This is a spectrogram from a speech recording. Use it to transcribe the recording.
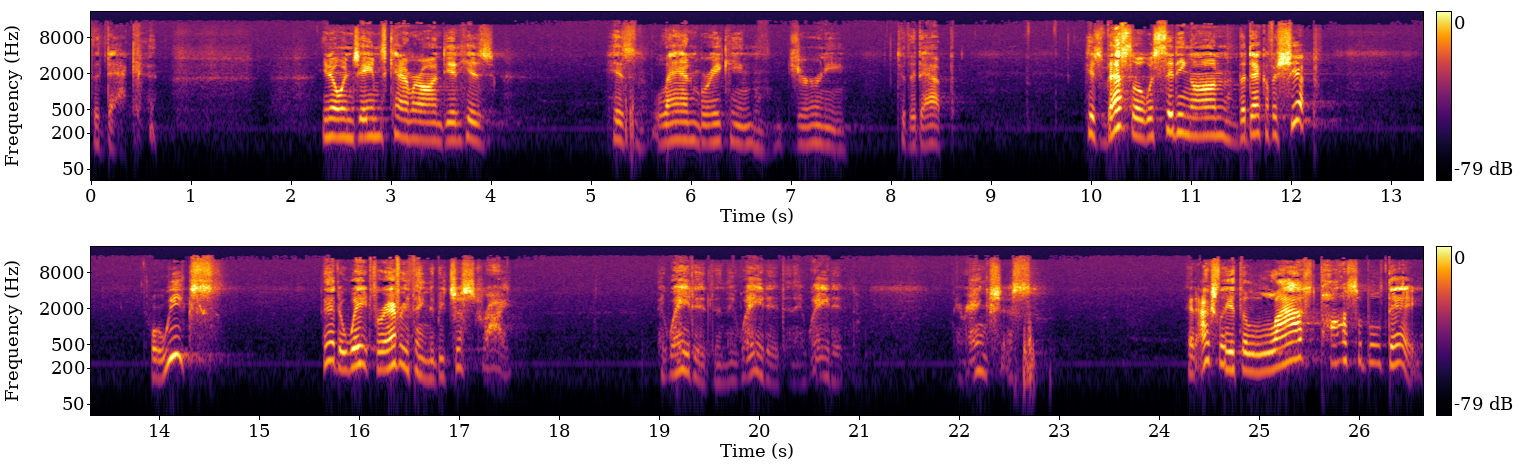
the deck. you know, when James Cameron did his, his land breaking journey to the depth, his vessel was sitting on the deck of a ship for weeks. They had to wait for everything to be just right. They waited and they waited and they waited. They were anxious. And actually, at the last possible day,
